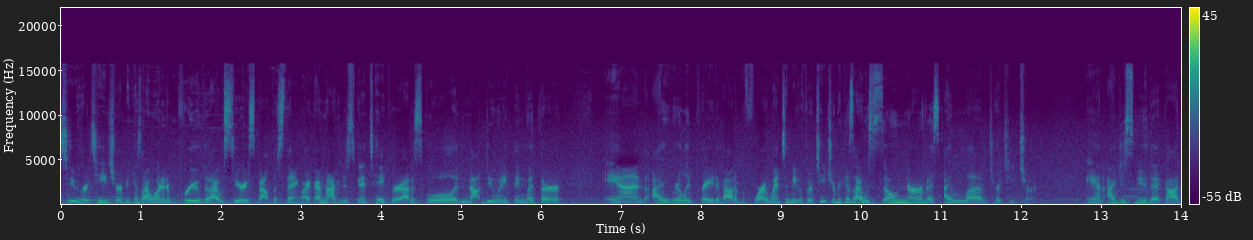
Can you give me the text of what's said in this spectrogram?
to her teacher because I wanted to prove that I was serious about this thing. Like, I'm not just going to take her out of school and not do anything with her. And I really prayed about it before I went to meet with her teacher because I was so nervous. I loved her teacher. And I just knew that God,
